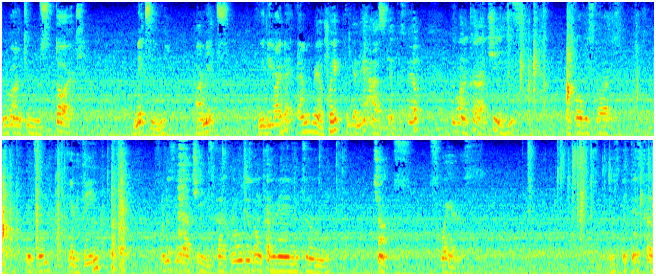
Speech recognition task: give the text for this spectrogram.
we're going to start mixing our mix. We'll be right back. Family, real quick, forgive me, I skipped a step. We want to cut our cheese before we start mixing everything. So let's get our cheese cut. And we're just to cut it into chunks, squares. Let's get this cut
